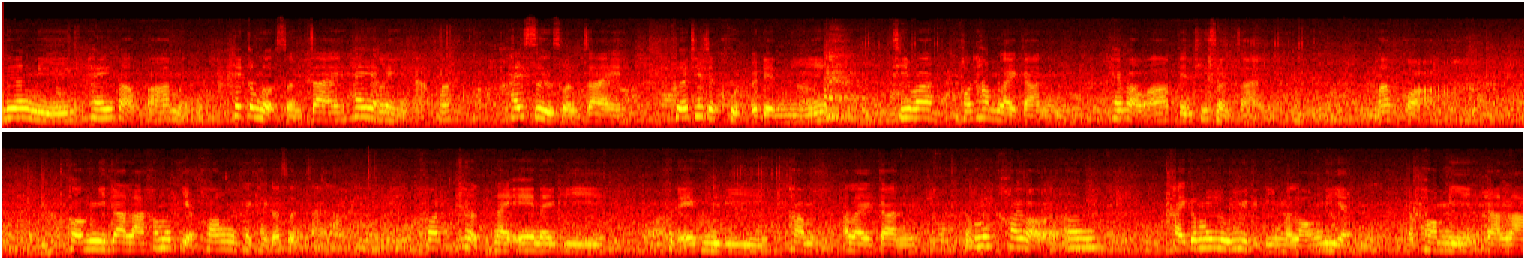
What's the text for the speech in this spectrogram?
เรื่องนี้ให้แบบว่าเหมือนให้ตำรวจสนใจให้อะไรอย่างเงี้ยมากกว่า ให้สื่อสนใจเพื่อที่จะขุดประเด็นนี้ ที่ว่าเขาทำอะไรกันให้แบบว่าเป็นที่สนใจมากกว่า พอมีดาราเข้ามาเกี่ยวข้องใครๆก็สนใจละเพราะใน A ใน B คุณ A คุณ B ทำอะไรกัน ก็ไม่ค่อยแบบว่าเออใครก็ไม่รู้อยู่ดีๆ มาร้องเรียน แต่พอมีดารา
